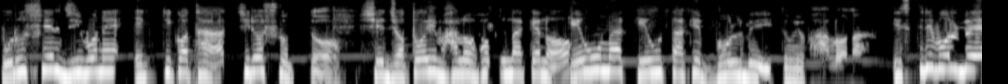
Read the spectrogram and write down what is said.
পুরুষের জীবনে একটি কথা চিরসত্য। সে যতই ভালো হোক না কেন, কেউ না কেউ তাকে বলবেই, তুমি ভালো না। স্ত্রী বলবে,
